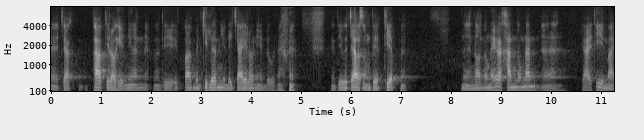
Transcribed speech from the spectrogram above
นี่ยจากภาพที่เราเห็นอย่างนั้นบางทีความเป็นขี้เลื่อนอยู่ในใจเราเนี่ยดูนะ อย่างที่พระเจ้าทรงเปรียบเทียบนะนอนตรงไหนก็คันตรงนั้นย้ายที่ใหม่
